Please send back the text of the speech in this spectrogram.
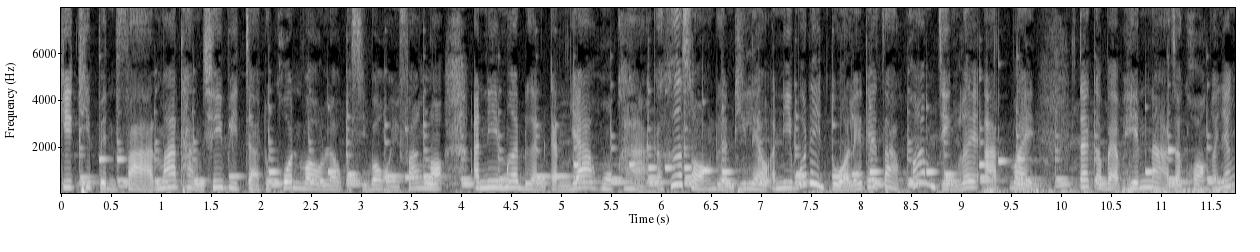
กิ๊กที่เป็นฝานมาถังชีวิตจากทุกคนเว้าเราก็สิบอกให้ฟังเนาะอันนี้เมื่อเดือนกันยาหกหาก็คือ 2 เดือนที่แล้ว อันนี้บ่ได้ตัวเลยได้จากความจริงเลยอัดไว้แต่ก็แบบเห็นหน้าจากของก็ยัง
